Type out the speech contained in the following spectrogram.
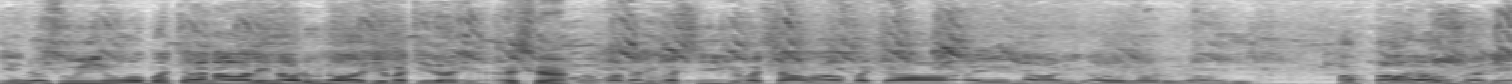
ਇਹਨੂੰ ਸੂਈ ਨੂੰ ਉਹ ਬੱਚਾ ਨਾਲ ਹੀ ਨਾੜੂ ਨਾਲ ਜੀ ਬੱਚੇ ਦਾ ਜੀ। ਅੱਛਾ। ਆ ਪਤਾ ਨਹੀਂ ਬੱਚੀ ਕਿ ਬੱਚਾ ਵਾ ਬੱਚਾ ਇਹ ਨਾਲ ਹੀ ਨਾੜੂ ਨਾਲ ਜੀ। ਹਫਤਾ ਹੋਇਆ ਹੋਊਗਾ ਜੀ।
